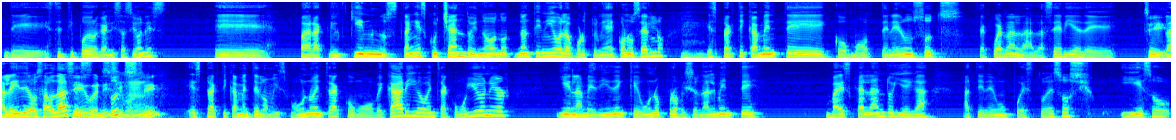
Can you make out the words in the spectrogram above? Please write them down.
de este tipo de organizaciones. Eh, para que quienes nos están escuchando y no, no, no han tenido la oportunidad de conocerlo, es prácticamente como tener un Suits. ¿Se acuerdan la, la serie de Sí, La Ley de los Audaces? sí buenísimo, Suits sí. es prácticamente lo mismo. Uno entra como becario, entra como junior y en la medida en que uno profesionalmente va escalando llega a tener un puesto de socio. Y eso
